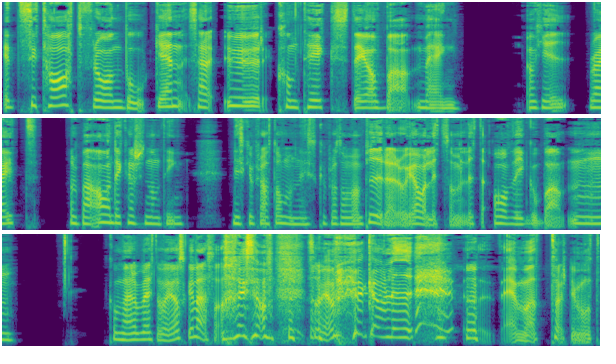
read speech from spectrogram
ett citat från boken, så här, ur kontext, där jag bara, men okej, right? Och bara, ja, det är kanske någonting ni ska prata om, om ni ska prata om vampyrer. Och jag var lite som lite avig och bara, mm, kom här och berätta vad jag ska läsa. liksom, som jag brukar bli. Emma tvärt emot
